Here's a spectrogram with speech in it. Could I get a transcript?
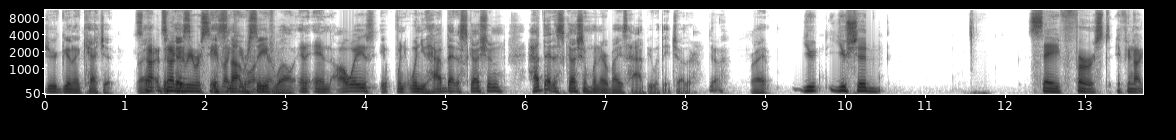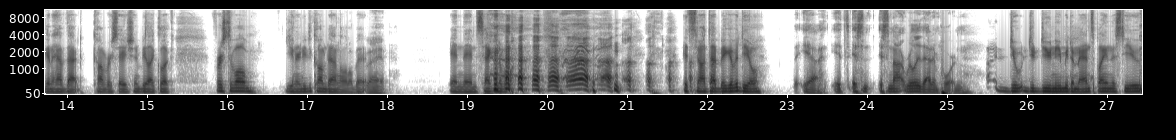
you're going to catch it. Right? It's not, it's not going to be received. It's like not received want, yeah. well. And, and always, if, when, when you have that discussion, have that discussion when everybody's happy with each other. Yeah. Right. You, you should say first, if you're not going to have that conversation, be like, look, first of all, you're going to need to calm down a little bit. Right. And then second of all, it's not that big of a deal. Yeah, it's it's it's not really that important. Uh, do, do do you need me to mansplain this to you,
